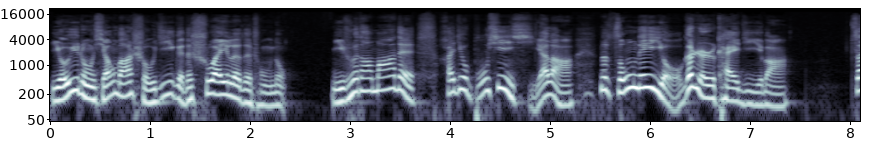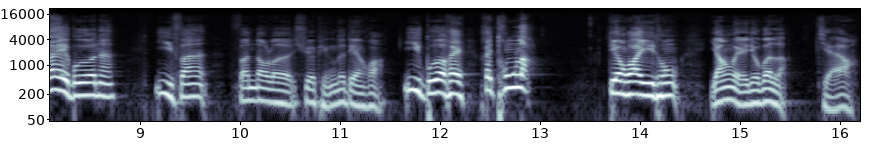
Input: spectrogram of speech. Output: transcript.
有一种想把手机给他摔了的冲动。你说他妈的还就不信邪了啊？那总得有个人开机吧？再拨呢？一翻翻到了薛平的电话，一拨嘿还通了。电话一通，杨伟就问了：“姐啊，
